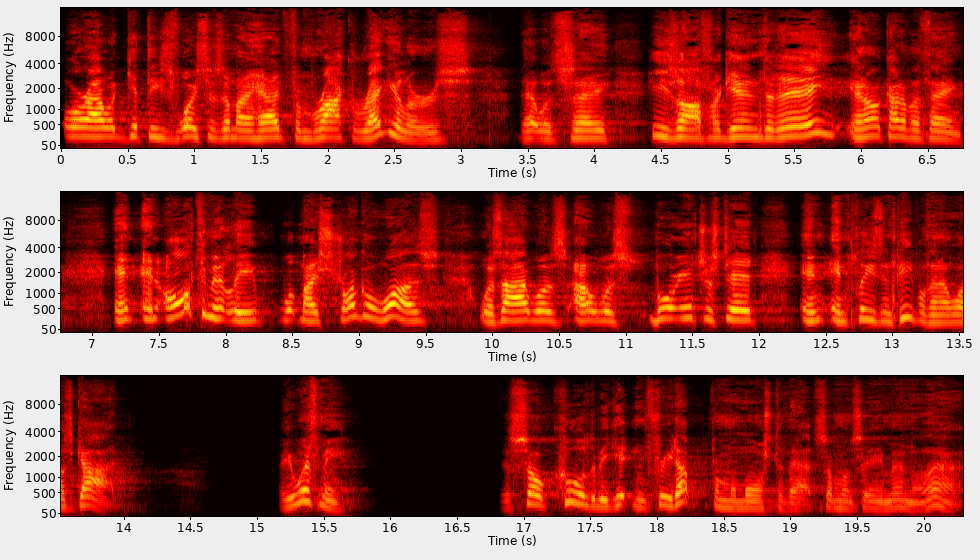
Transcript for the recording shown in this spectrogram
Or I would get these voices in my head from rock regulars that would say, he's off again today, you know, kind of a thing. And, and ultimately, what my struggle was, was I was, I was more interested in, in pleasing people than I was God. Are you with me? It's so cool to be getting freed up from most of that. Someone say amen to that.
